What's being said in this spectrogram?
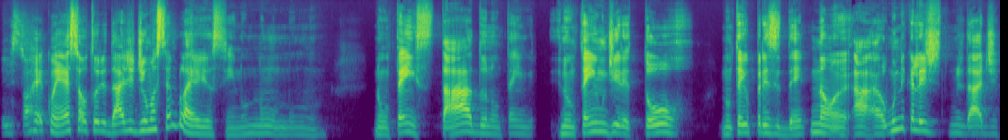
eles só reconhecem a autoridade de uma assembleia, assim, não, não, não, não tem Estado, não tem não tem um diretor, não tem o presidente. Não, a, a, única legitimidade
